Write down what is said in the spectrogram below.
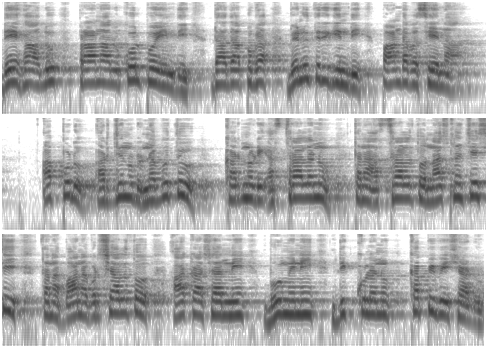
దేహాలు ప్రాణాలు కోల్పోయింది. దాదాపుగా వెనుతిరిగింది పాండవసేన అప్పుడు అర్జునుడు నవ్వుతూ కర్ణుడి అస్త్రాలను తన అస్త్రాలతో నాశనం చేసి తన బాణవర్షాలతో ఆకాశాన్ని భూమిని దిక్కులను కప్పివేశాడు.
